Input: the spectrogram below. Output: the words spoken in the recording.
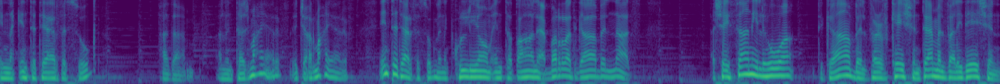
إنك أنت تعرف السوق. هذا الإنتاج ما حيعرف HR ما حيعرف. أنت تعرف السوق لأنك كل يوم أنت طالع برا تقابل ناس. الشيء الثاني اللي هو تقابل verification تعمل validation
